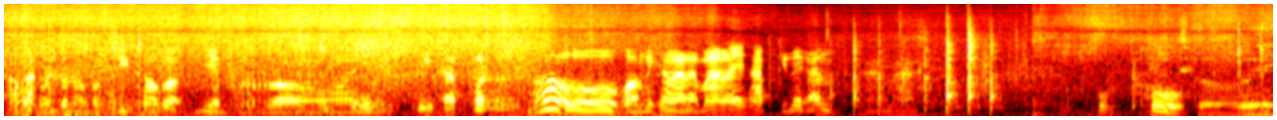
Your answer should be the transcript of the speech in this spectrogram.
เอาละส่วนต้นหอมผักชีเข้าก็เรียบร้อยนี่ครับโอ้โหหอมนี่ขนาดมาเลยครับ กินด้วยกันอ่ามาโอ้โหเฮ้ย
